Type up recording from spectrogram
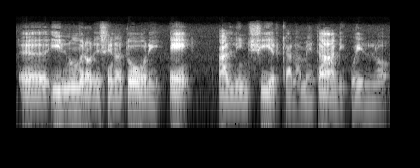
eh, il numero dei senatori è all'incirca la metà di quello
